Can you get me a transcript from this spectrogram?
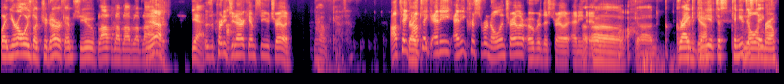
but you're always like generic MCU, blah blah blah blah blah. Yeah. Like, yeah. It was a pretty I- generic MCU trailer. Oh my god. I'll take Greg. I'll take any any Christopher Nolan trailer over this trailer any day. of. Oh Oh. god. Greg, can go. you just can you just Nolan, take bro.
